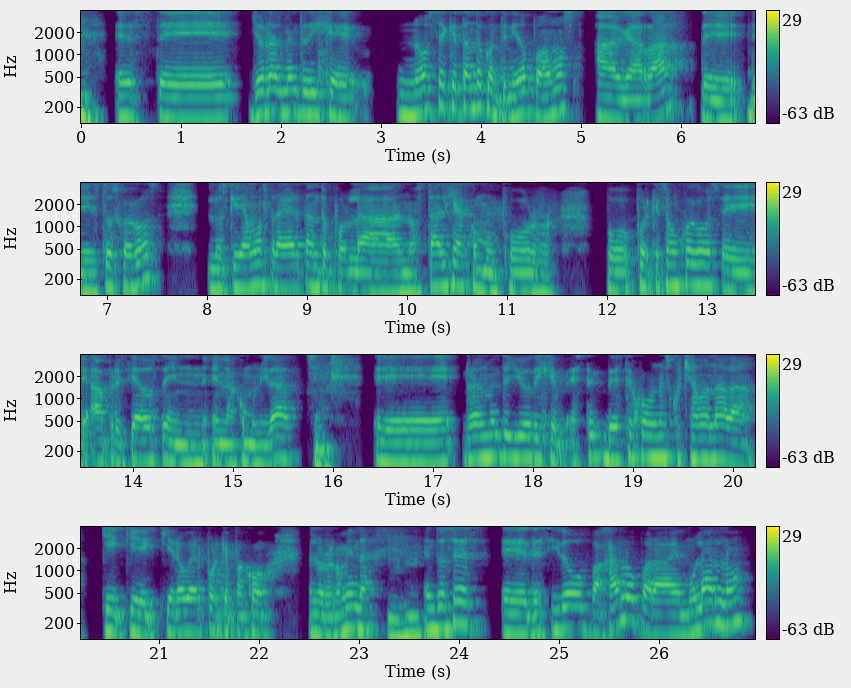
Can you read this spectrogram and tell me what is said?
este, yo realmente dije, no sé qué tanto contenido podamos agarrar de, estos juegos. Los queríamos traer tanto por la nostalgia como por, porque son juegos eh, apreciados en, la comunidad. Eh, realmente yo dije, este, de este juego no he escuchado nada que, quiero ver porque Paco me lo recomienda. Entonces eh, decido bajarlo para emularlo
